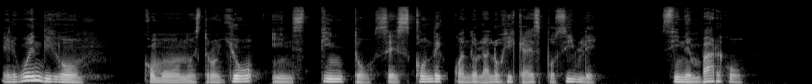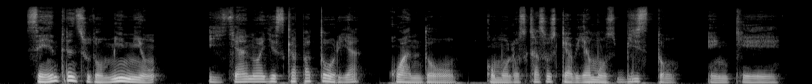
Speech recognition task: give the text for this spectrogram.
El Wendigo, como nuestro yo instinto, se esconde cuando la lógica es posible. Sin embargo, se entra en su dominio y ya no hay escapatoria cuando, como los casos que habíamos visto, en que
